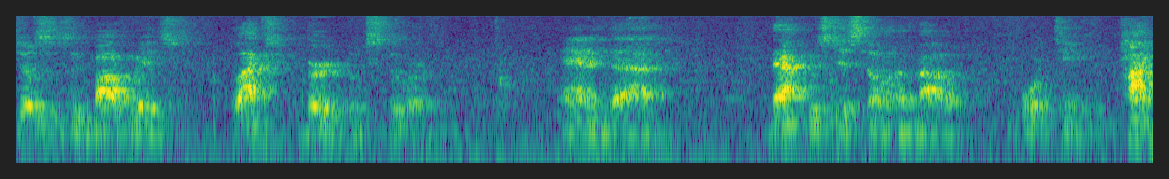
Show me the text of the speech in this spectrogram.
Joseph Zimbabwe's Blacksburg bookstore. And uh, that was just on about 14th and Pike.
